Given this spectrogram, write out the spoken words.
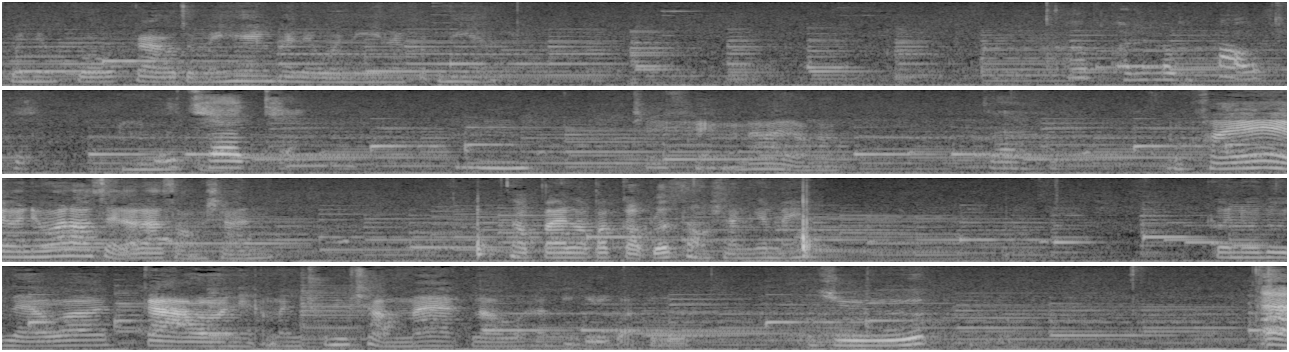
คุณยังกลัวว่ากาวจะไม่แห้งภายในวันนี้นะครับเนี่ย พันลมเป่าสิอืหมรือแช่แข็งอืมใช้แข็งได้เหรอครับได้ครับโอเค วันนี้ว่าเราเสร็จแล้วละสองชั้น ต่อไปเราประกอบรถสองชั้นกันไหมก็นูดูแล้วว่ากาวเราเนี่ยมันชุ่มฉ่ำมากเราทำอย่างนี้ดีกว่าพี่ลูกยืบอะ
